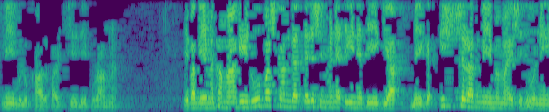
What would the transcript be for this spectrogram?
මේ මුළු කාල පරිච්ඡේදයේ පුරාම. ඒ වගේම තමාගේ රූපස්කන්ධයත් දෙලෙසින්ම නැති නැති ගියා. මේක ඉස්සරත් මෙහෙමමයි සිදුවන්නේ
